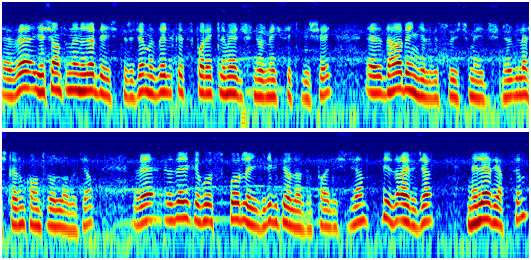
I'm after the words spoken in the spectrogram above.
E, ve yaşantımda neler değiştireceğim. Özellikle spor eklemeyi düşünüyorum eksik bir şey. E, daha dengeli bir su içmeyi düşünüyorum. İlaçlarımı kontrollü alacağım. Ve özellikle bu sporla ilgili videolarda paylaşacağım. Bir de ayrıca neler yaptım,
